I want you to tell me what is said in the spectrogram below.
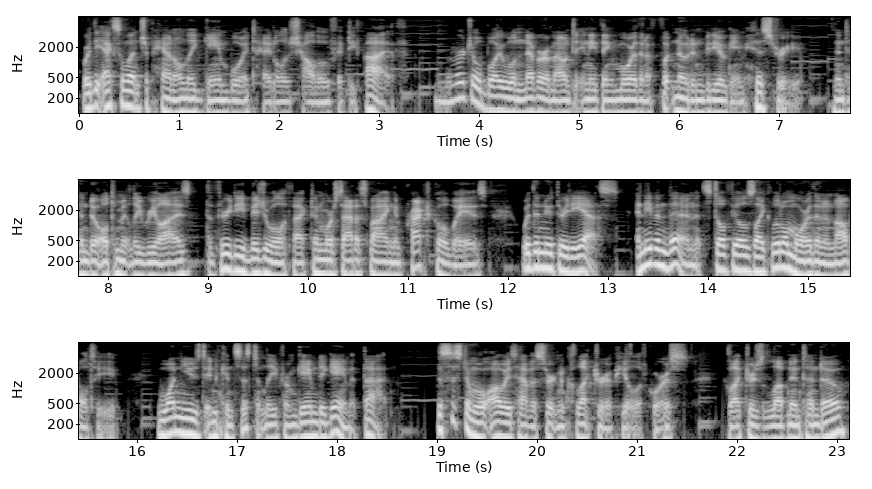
for the excellent Japan only Game Boy title Chalvo 55. The Virtual Boy will never amount to anything more than a footnote in video game history. Nintendo ultimately realized the 3D visual effect in more satisfying and practical ways with the new 3DS, and even then, it still feels like little more than a novelty, one used inconsistently from game to game at that. The system will always have a certain collector appeal, of course. Collectors love Nintendo,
